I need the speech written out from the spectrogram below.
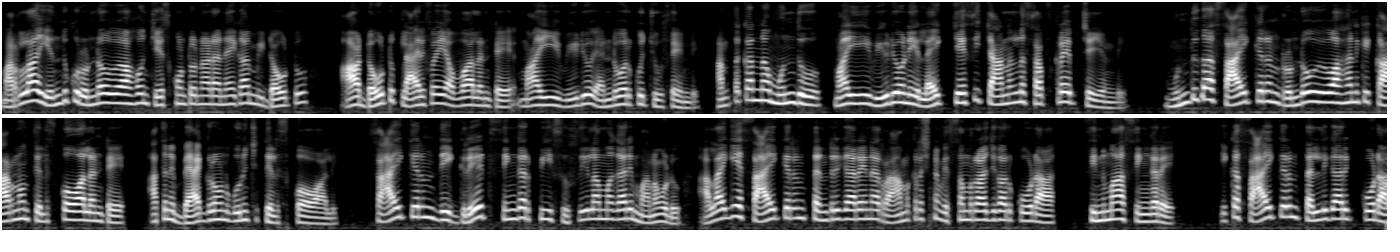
మరలా ఎందుకు రెండో వివాహం చేసుకుంటున్నాడనేగా మీ డౌటు? ఆ డౌట్ క్లారిఫై అవ్వాలంటే మా ఈ వీడియో ఎండ్ వరకు చూసేయండి. అంతకన్నా ముందు మా ఈ వీడియోని లైక్ చేసి ఛానల్ను సబ్స్క్రైబ్ చేయండి. ముందుగా సాయి కిరణ్ రెండో వివాహానికి కారణం తెలుసుకోవాలంటే అతని బ్యాక్గ్రౌండ్ గురించి తెలుసుకోవాలి. Sai Kiran the great singer P Susheelamma గారి మనవడు. అలాగే సాయి కిరణ్ తండ్రి గారైన రామకృష్ణ విశ్వంరాజు గారు కూడా సినిమా సింగరే. ఇక సాయి కిరణ్ తల్లిగారికి కూడా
